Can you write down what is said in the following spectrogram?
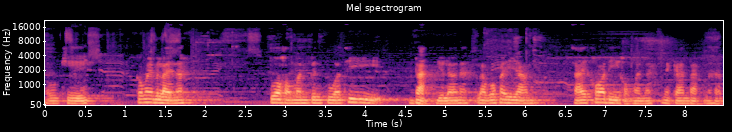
โอเค ก็ไม่เป็นไรนะ ตัวของมันเป็นตัวที่ดักอยู่แล้วนะ เราก็พยายามใช้ข้อดีของมันนะในการดักนะครับ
